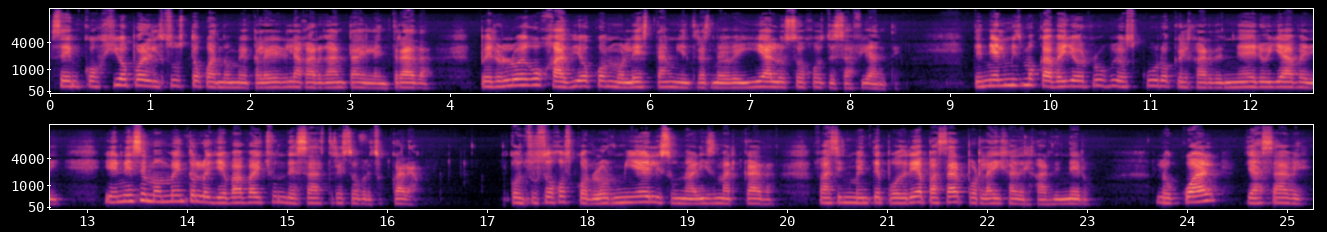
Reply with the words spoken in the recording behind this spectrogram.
Se encogió por el susto cuando me aclaré la garganta en la entrada pero luego jadeó con molesta mientras me veía a los ojos desafiante. Tenía el mismo cabello rubio oscuro que el jardinero y Avery, y en ese momento lo llevaba hecho un desastre sobre su cara. Con sus ojos color miel y su nariz marcada, fácilmente podría pasar por la hija del jardinero. Lo cual, ya sabe,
